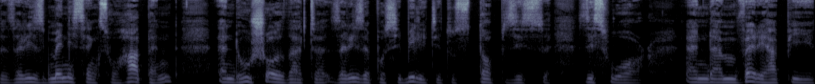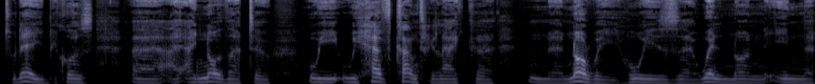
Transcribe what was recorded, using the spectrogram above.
uh, there is many things who happened and who show that uh, there is a possibility to stop this uh, this war. And I'm very happy today because uh, I, I, know that uh, we we have country like Norway who is well known in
